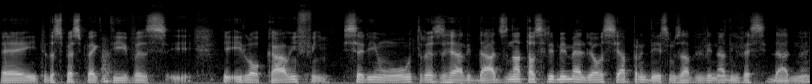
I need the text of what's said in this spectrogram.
eh, em tantas perspectivas e, e- e local, enfim, seriam outras realidades. O Natal seria bem melhor se aprendêssemos a viver na diversidade, né?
